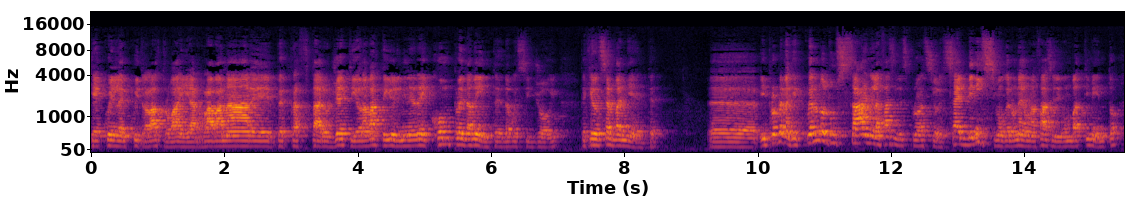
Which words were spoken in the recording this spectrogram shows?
che è quella in cui tra l'altro vai a ravanare per craftare oggetti, è una parte che io eliminerei completamente da questi giochi, perché non serve a niente. Eh, il problema è che quando tu stai nella fase di esplorazione, sai benissimo che non è una fase di combattimento,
